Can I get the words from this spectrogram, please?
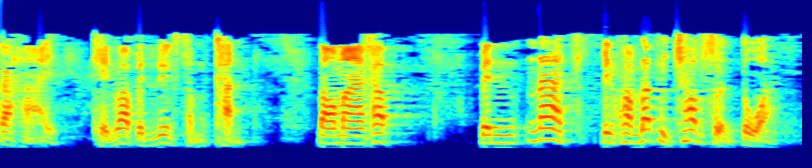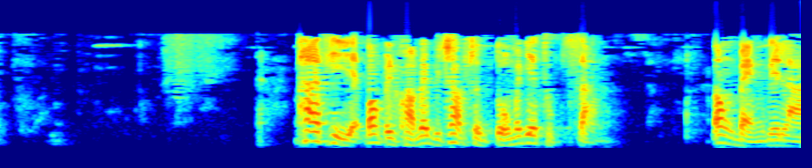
กระหาย เห็นว่าเป็นเรื่องสำคัญ ต่อมาครับ เป็นหน้าเป็นความรับผิดชอบส่วนตัวท่าทีต้องเป็นความรับผิดชอบส่วนตัวไม่ใช่ถูกสั่ง ต้องแบ่งเวลา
